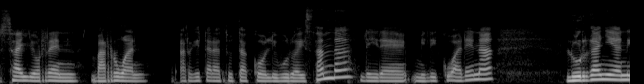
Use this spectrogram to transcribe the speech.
zail horren barruan argitaratutako liburua izan da, leire milikuarena, lurgainean,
